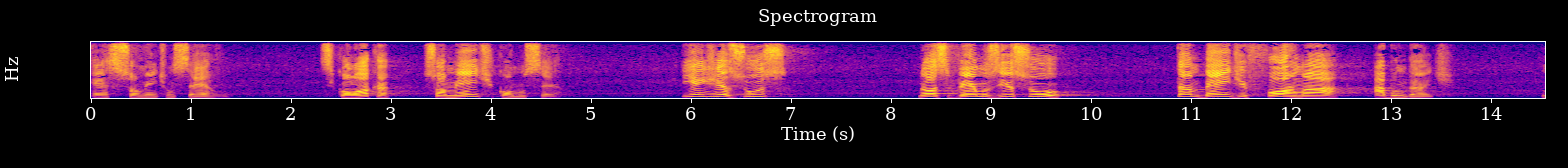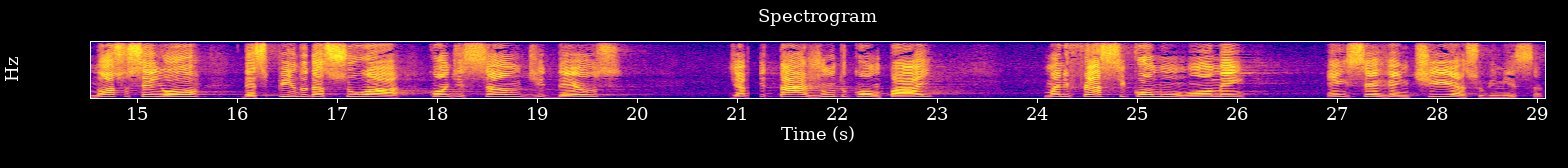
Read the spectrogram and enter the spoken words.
é somente um servo. Se coloca somente como um servo. E em Jesus, nós vemos isso também de forma abundante. Nosso Senhor, despindo da sua condição de Deus, de habitar junto com o Pai, manifesta-se como um homem em serventia submissa.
